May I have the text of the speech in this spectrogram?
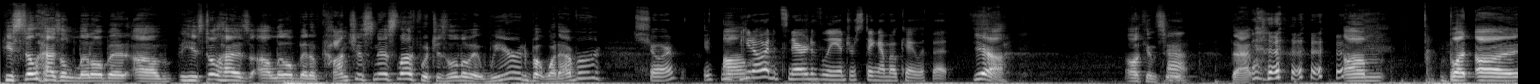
he still has a little bit of he still has a little bit of consciousness left, which is a little bit weird, but whatever. Sure. Um, you know what? It's narratively interesting. I'm okay with it. Yeah. I'll concede Ah. that. um but uh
